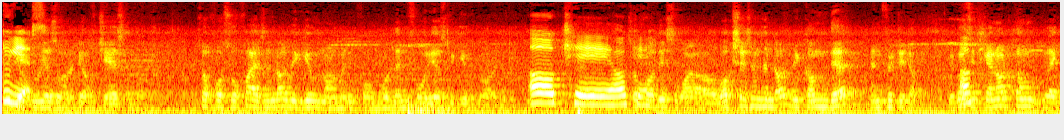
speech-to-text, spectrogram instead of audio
Two years. Two years warranty of chairs and all. So for sofas and all, we give normally for more than four years we give warranty. Okay, okay. So for this uh, workstations and all, we come there and fit it up because Okay. it cannot come like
